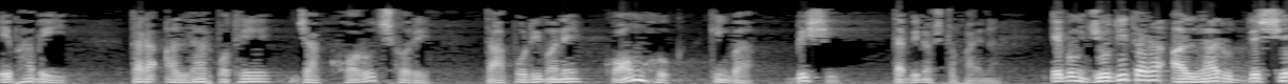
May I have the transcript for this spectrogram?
এভাবেই তারা আল্লাহর পথে যা খরচ করে তা পরিমাণে কম হোক কিংবা বেশি তা বিনষ্ট হয় না এবং যদি তারা আল্লাহর উদ্দেশ্যে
